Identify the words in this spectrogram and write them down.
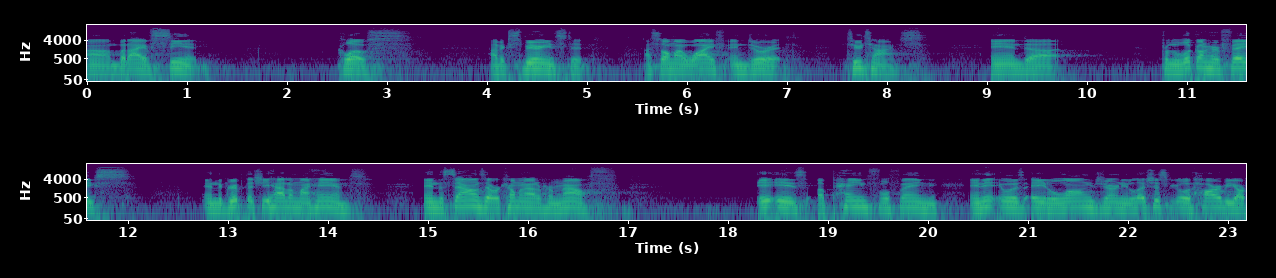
um, but I have seen it close. I've experienced it. I saw my wife endure it two times. And uh, from the look on her face and the grip that she had on my hand and the sounds that were coming out of her mouth, it is a painful thing. And it was a long journey. Let's just go with Harvey, our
